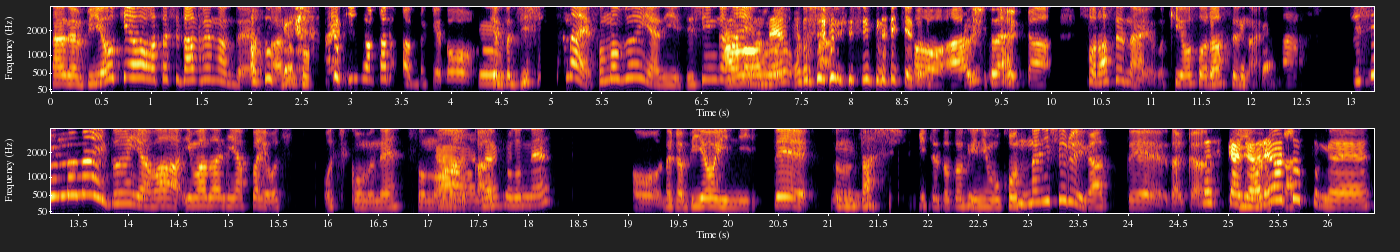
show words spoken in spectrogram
あ、でも美容系は私ダメなんだあ、よ。あの、最近分かったんだけど、うん。やっぱ自信がない。その分野に自信が。ないもの私は自信ないけど。あの、なんか、そらせないよ。気をそらせない。自信のない分野はいまだにやっぱり落ち、落ち込むね。そのなんああ、なか、るほどね。そう、だから美容院に行って、そのうん。雑誌見てた時にもこんなに種類があって、なんか確かに、あれはちょっとね。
